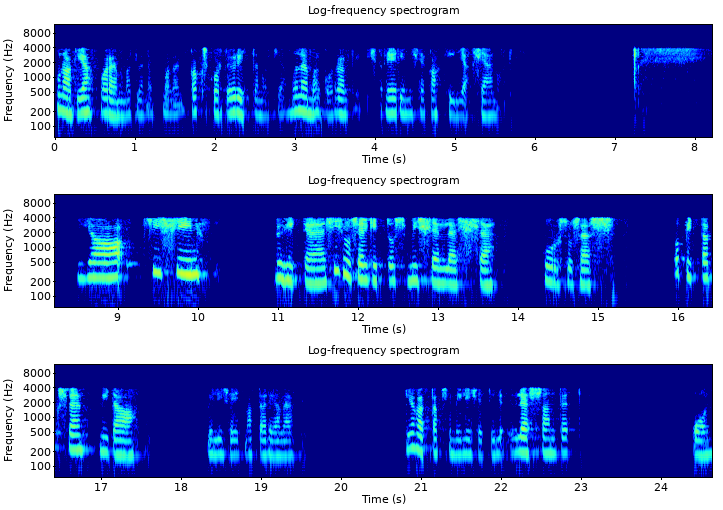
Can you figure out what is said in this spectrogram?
kunagi jah, varem ma ütlen, et ma olen kaks korda üritanud ja mõlemal korral registreerimisega hiljaks jäänud. ja siis siin lühike sisuselgitus, mis selles kursuses õpitakse, mida milliseid materjale jagatakse, millised ülesanded on.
